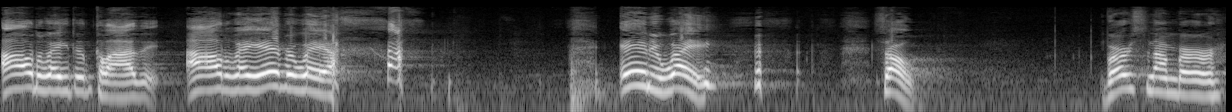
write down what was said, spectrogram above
all the way to the closet, all the way everywhere. anyway, so verse number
